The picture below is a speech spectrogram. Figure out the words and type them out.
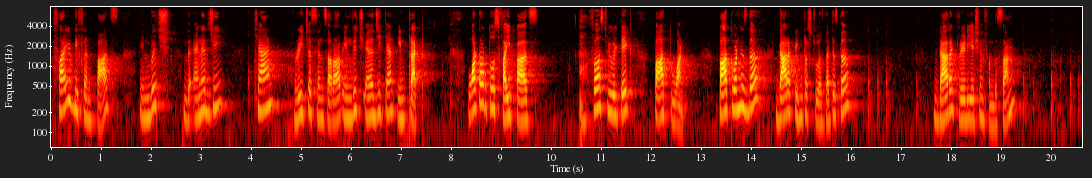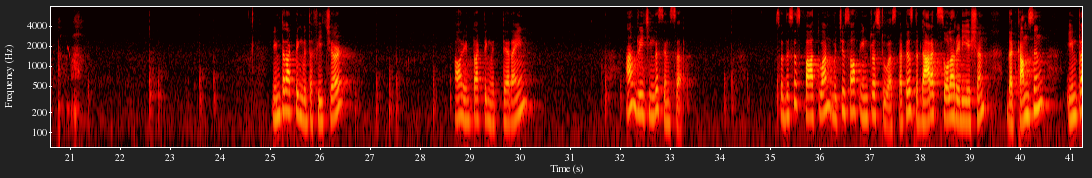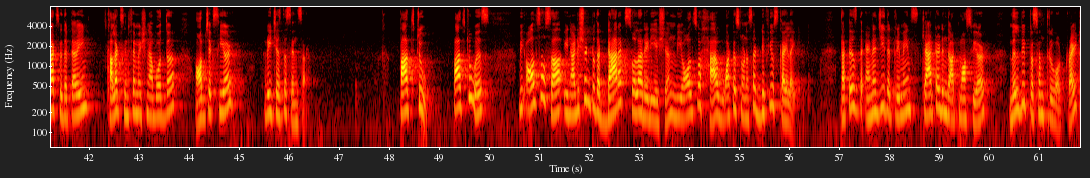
5 different paths in which the energy can reach a sensor or in which energy can interact. What are those 5 paths? First we will take path 1. Path 1 is the direct interest to us that is the direct radiation from the sun interacting with the feature or interacting with terrain and reaching the sensor. So, this is path 1 which is of interest to us that is the direct solar radiation that comes in interacts with the terrain collects information about the objects here reaches the sensor. Path 2, path 2 is we also saw in addition to the direct solar radiation we also have what is known as a diffuse skylight. That is the energy that remains scattered in the atmosphere will be present throughout right?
